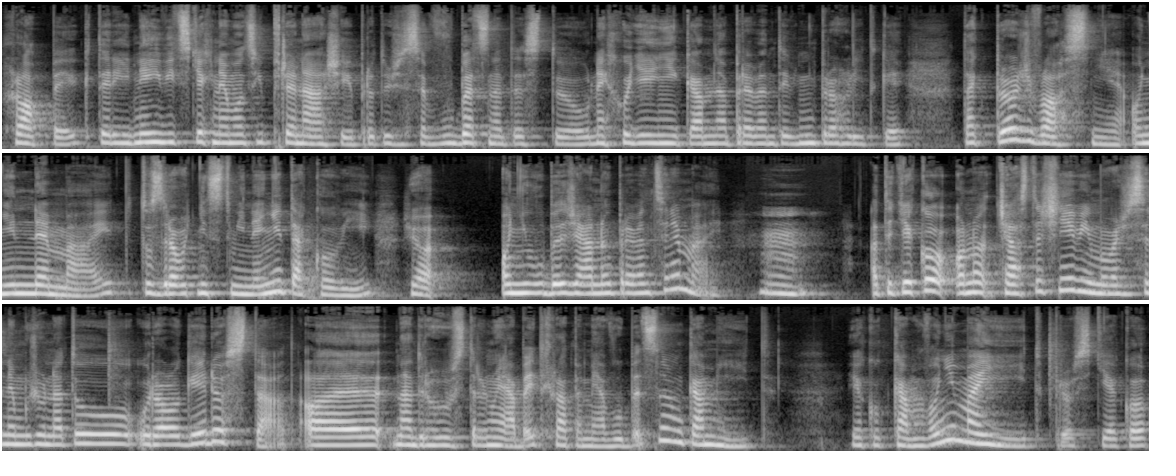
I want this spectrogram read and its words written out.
chlapy, který nejvíc těch nemocí přenáší, protože se vůbec netestují, nechodí nikam na preventivní prohlídky, tak proč vlastně oni nemají, to zdravotnictví není takový, že oni vůbec žádnou prevenci nemají. Hmm. A teď jako ono částečně vím, že se nemůžu na tu urologii dostat, ale na druhou stranu já být chlapem, já vůbec nevím kam jít. Jako kam oni mají jít, prostě jako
